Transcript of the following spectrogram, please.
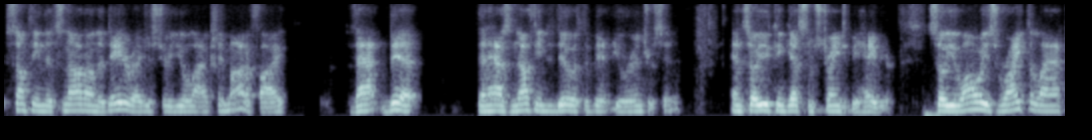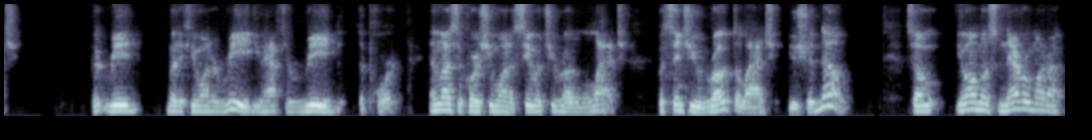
something that's not on the data register, you'll actually modify that bit that has nothing to do with the bit you were interested in. And so you can get some strange behavior. So you always write the latch, but read, but if you want to read, you have to read the port, unless of course you want to see what you wrote in the latch. But since you wrote the latch, you should know. So you almost never want to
